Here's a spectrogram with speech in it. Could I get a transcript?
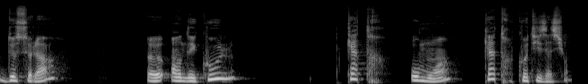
de cela euh, en découle quatre, au moins quatre cotisations.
